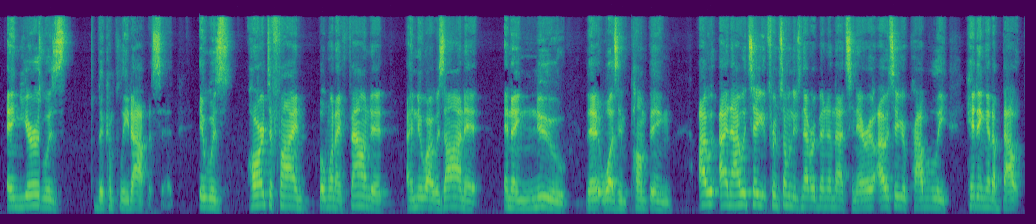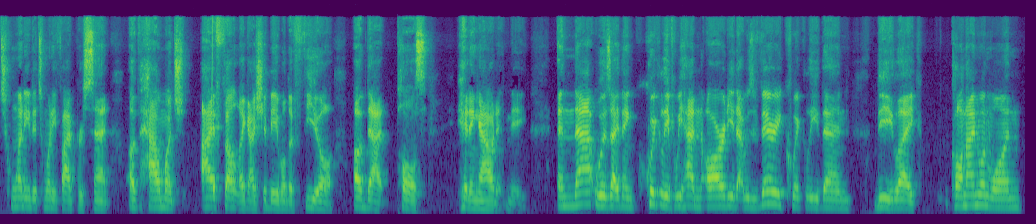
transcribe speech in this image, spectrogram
And yours was the complete opposite. It was hard to find, but when I found it, I knew I was on it, and I knew that it wasn't pumping. I w- and I would say from someone who's never been in that scenario, I would say you're probably hitting at about 20 to 25 percent of how much I felt like I should be able to feel of that pulse hitting out at me. And that was, I think, quickly, if we hadn't already, that was very quickly then the like call 911.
